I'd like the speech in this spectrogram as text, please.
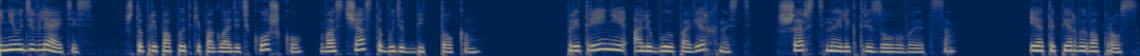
И не удивляйтесь, что при попытке погладить кошку вас часто будет бить током. При трении о любую поверхность шерсть наэлектризовывается. И это первый вопрос,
